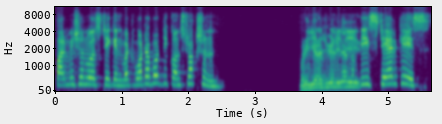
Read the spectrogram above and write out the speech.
permission was taken but what about the construction But the, the staircase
